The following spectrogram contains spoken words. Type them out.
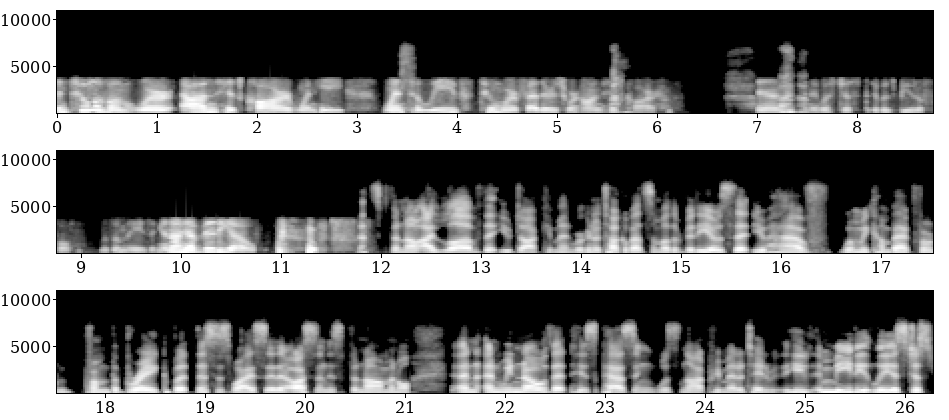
and two of them were on his car when he went to leave. Two more feathers were on his car, and and it was just it was beautiful. It was amazing, and I have video. That's phenomenal. I love that you document. We're going to talk about some other videos that you have when we come back from from the break, but this is why I say that Austin is phenomenal. And and we know that his passing was not premeditated. He immediately is just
